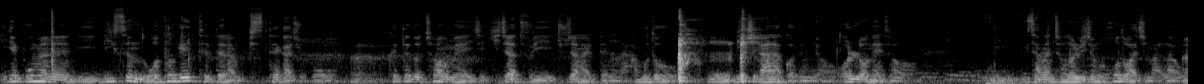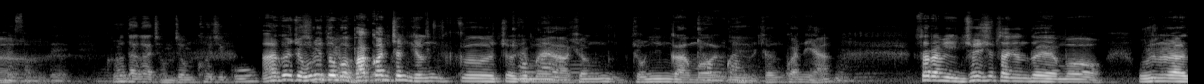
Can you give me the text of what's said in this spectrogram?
이게 보면은 이 닉슨 워터게이트 때랑 비슷해가지고 어. 그때도 처음에 이제 기자 둘이 주장할 때는 아무도 음. 믿질 않았거든요. 언론에서 이 이상한 저널리즘을 호도하지 말라고 아. 그랬었는데 그러다가 점점 커지고 아 그렇죠. 우리도 뭐 박관천 경 그 저기 뭐야. 경 경인가 뭐 경관. 음, 경관이야. 음. 그 사람이 2014년도에 뭐 우리나라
